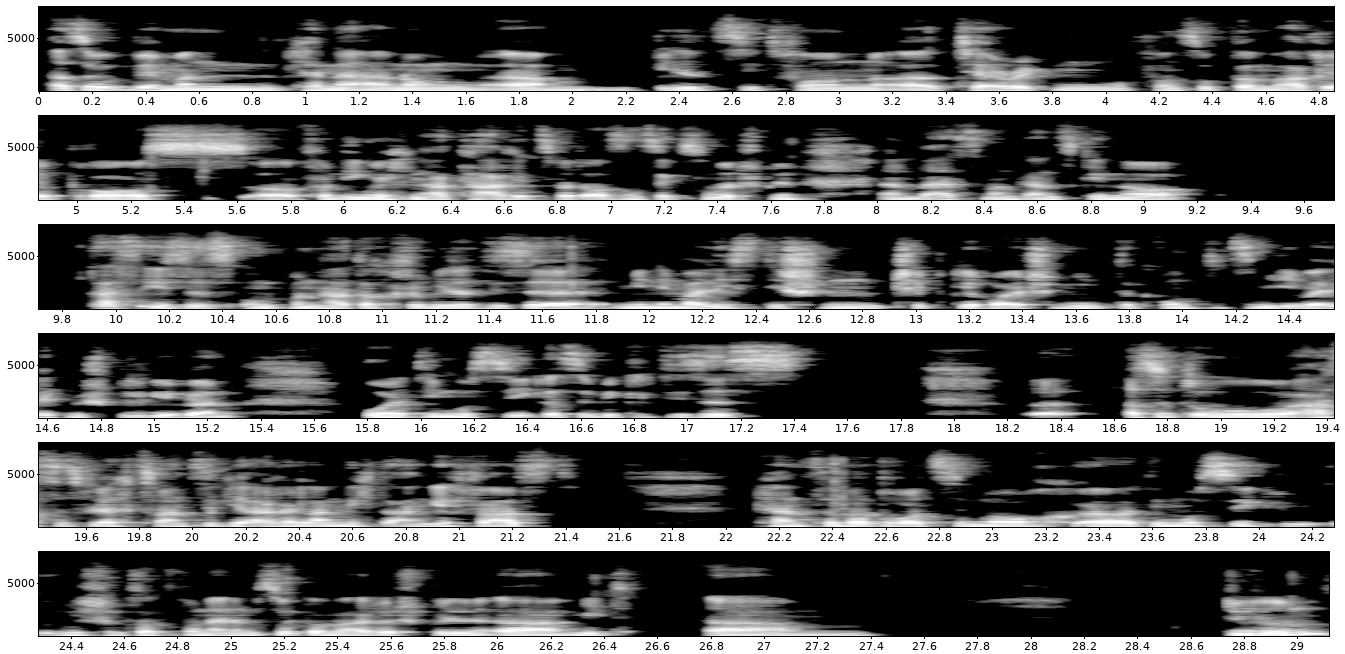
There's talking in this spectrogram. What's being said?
Also wenn man, keine Ahnung, ähm, Bild sieht von äh, Terrican, von Super Mario Bros., äh, von irgendwelchen Atari 2600 Spielen, dann weiß man ganz genau, das ist es. Und man hat auch schon wieder diese minimalistischen Chip-Geräusche im Hintergrund, die zum jeweiligen Spiel gehören. Oder die Musik, also wirklich dieses, äh, also du hast es vielleicht 20 Jahre lang nicht angefasst, kannst aber trotzdem noch äh, die Musik, wie schon gesagt, von einem Super Mario Spiel äh, mit ähm, düdeln,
